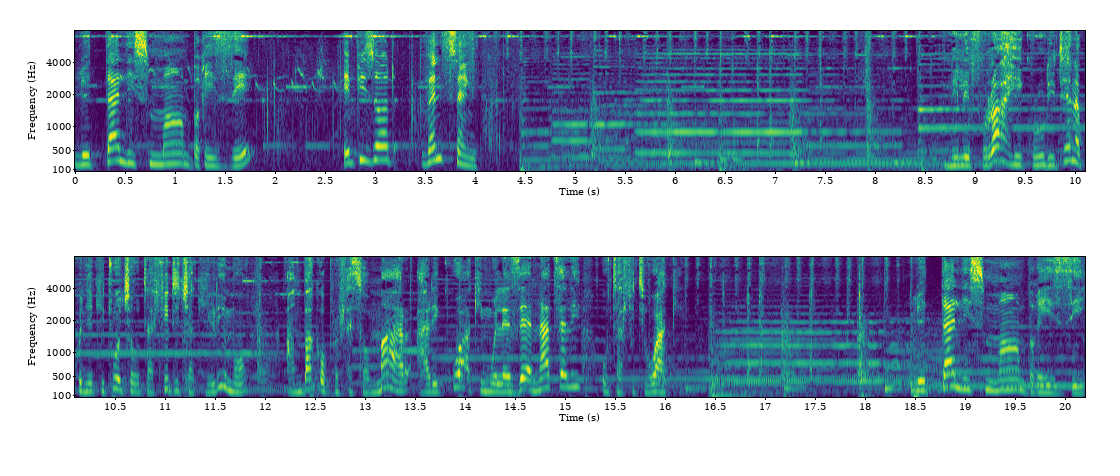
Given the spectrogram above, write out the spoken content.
Le talisman brisé, épisode 25. Nilifurahi kurudi tena kwenye kituo cha utafiti cha kilimo ambako Profesa Omar alikuwa akimwelezea Natalie utafiti wake. Le talisman brisé.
